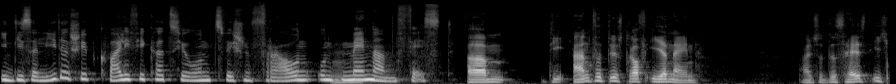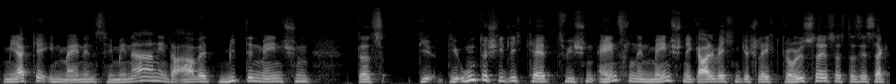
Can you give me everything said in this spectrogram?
in dieser Leadership-Qualifikation zwischen Frauen und mhm. Männern fest? Ähm, die Antwort ist darauf eher nein. Also das heißt, ich merke in meinen Seminaren, in der Arbeit mit den Menschen, dass die, die Unterschiedlichkeit zwischen einzelnen Menschen, egal welchen Geschlecht, größer ist, als dass ich sage,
